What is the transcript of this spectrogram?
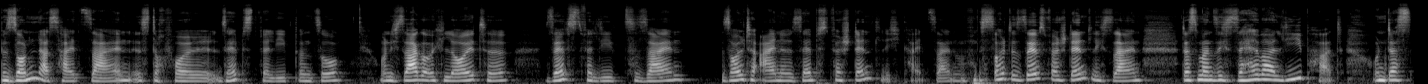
Besondersheit sein, ist doch voll selbstverliebt und so. Und ich sage euch Leute, selbstverliebt zu sein, sollte eine Selbstverständlichkeit sein. Es sollte selbstverständlich sein, dass man sich selber lieb hat und dass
